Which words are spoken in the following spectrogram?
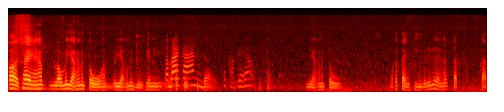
ก็ใช่ไงครับ เราไม่อยากให้มันโตครับ เราอยากให้มันอยู่แค่นี้เราก็ปลูกชิดได้ อยากให้มันโตเราก็แต่งกิ่งไปเรื่อยๆครับตัดตัด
